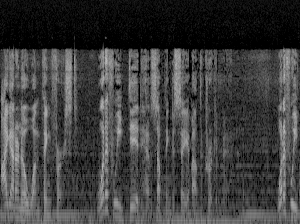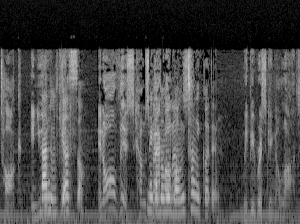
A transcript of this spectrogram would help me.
I gotta know one thing first. What if we did have something to say about the Crooked Man? What if we talk and you don't get it? and all this comes 내가 back 너무 on us? 멍청했거든. We'd be risking a lot.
